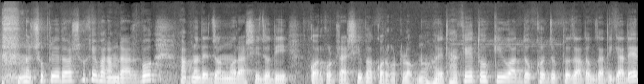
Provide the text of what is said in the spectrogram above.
সুপ্রিয় দর্শক, এবার আমরা আসব আপনাদের জন্মরাশি যদি কর্কট রাশি বা কর্কট লগ্ন হয়ে থাকে, তো কিউ আর দক্ষযুক্ত জাতক জাতিকাদের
